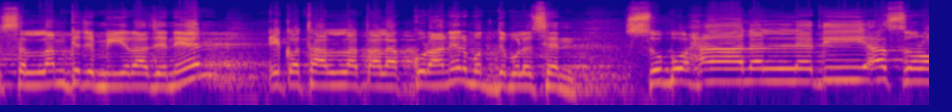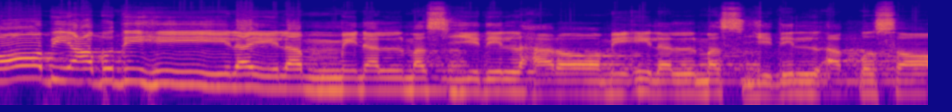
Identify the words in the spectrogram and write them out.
সাল্লামকে যে মিরাজ এনেন, এ কথা আল্লাহ তালা কোরআনের মধ্যে বলেছেন, সুবহানাল্লাযী আসরা বিআবদিহি লাইলাম মিনাল মাসজিদিল হারামি ইলাল মাসজিদিল আকসা।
